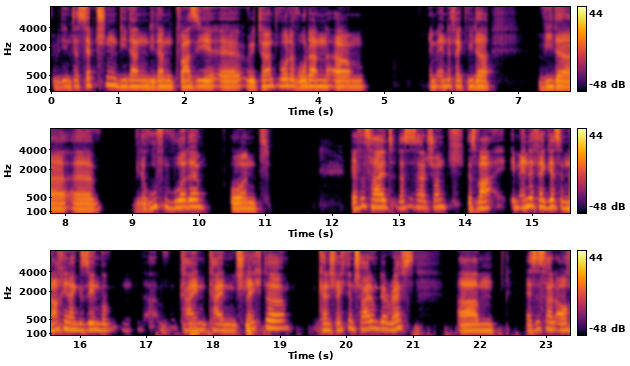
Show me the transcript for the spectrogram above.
über die Interception, die dann, die dann quasi äh, returned wurde, wo dann ähm, im Endeffekt wieder, wieder äh, widerrufen wurde. Und das ist halt, das ist halt schon, das war im Endeffekt jetzt im Nachhinein gesehen wo, kein, kein schlechter, keine schlechte Entscheidung der Refs. Ähm, es ist halt auch,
